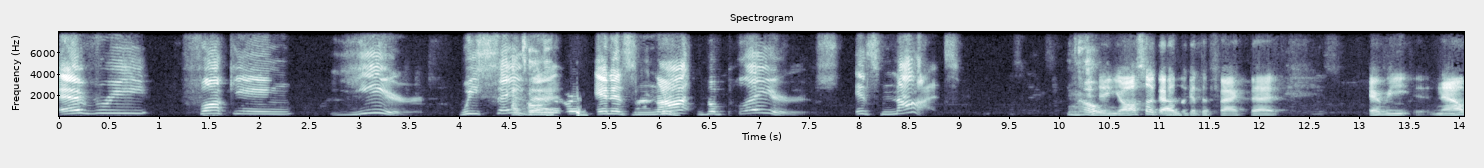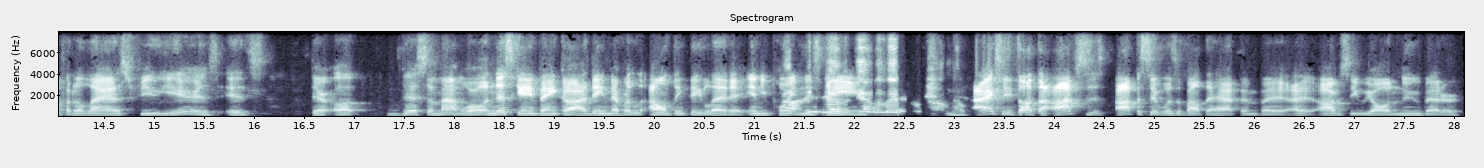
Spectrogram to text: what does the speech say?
Every fucking year we say totally that agree. and it's not the players. It's not. No, And then you also got to look at the fact that every now for the last few years, it's they're up this amount. Well, in this game, thank God they never. I don't think they led at any point in this They never- game. never let it go down, no. I actually thought the opposite opposite was about to happen, but I, obviously we all knew better.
